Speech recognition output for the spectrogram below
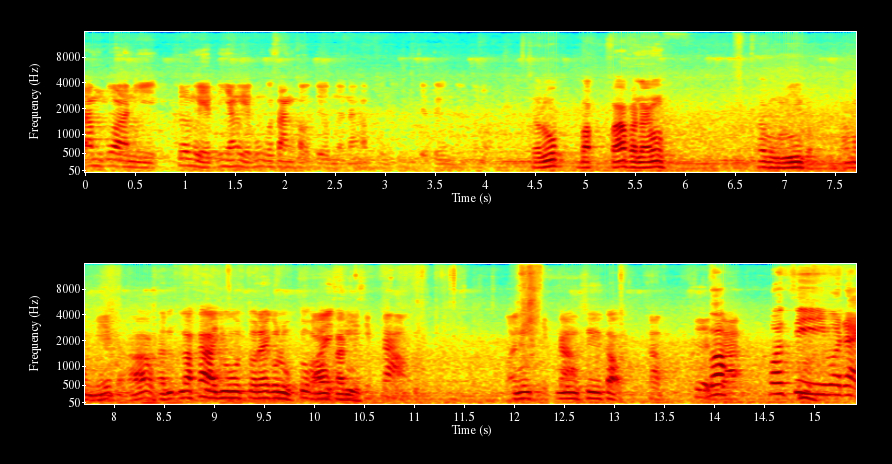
ต่ำกว่าอันนี้เครื่องเลดนี่ยังเลดผมก็สั่งเขาเติมแล้วนะครับผมจะเติมอยู่ตลอดสรุปบักฟ้าผนัง ถ้าบ่มีบ่เอามันมีก็เอาอันราคาอยู่ตัวใดก็ลูกตัวร้อเอายกันสี่สิบเก้าร้อยหนึ่งสี่สิบหนึ่เก้างสี่เก้าครับคือบ่จะบ่สี่บ่ได้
